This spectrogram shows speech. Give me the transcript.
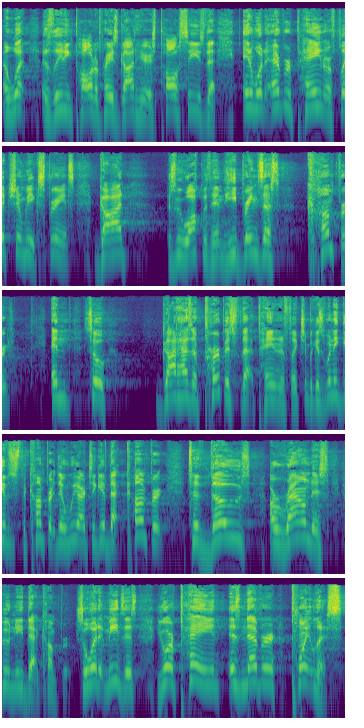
And what is leading Paul to praise God here is Paul sees that in whatever pain or affliction we experience, God, as we walk with Him, He brings us comfort. And so God has a purpose for that pain and affliction because when He gives us the comfort, then we are to give that comfort to those around us who need that comfort. So, what it means is your pain is never pointless.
